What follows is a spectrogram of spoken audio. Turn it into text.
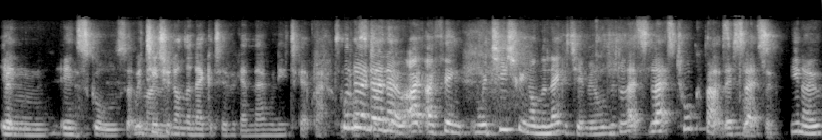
in in schools. We're teaching on the negative again now. We need to get back to the Well, no, no, no. I, I think we're teaching on the negative in order to let's let's talk about this. Let's you know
